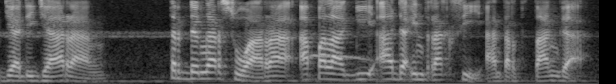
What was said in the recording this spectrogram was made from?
jadi jarang terdengar suara, apalagi ada interaksi antar tetangga.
